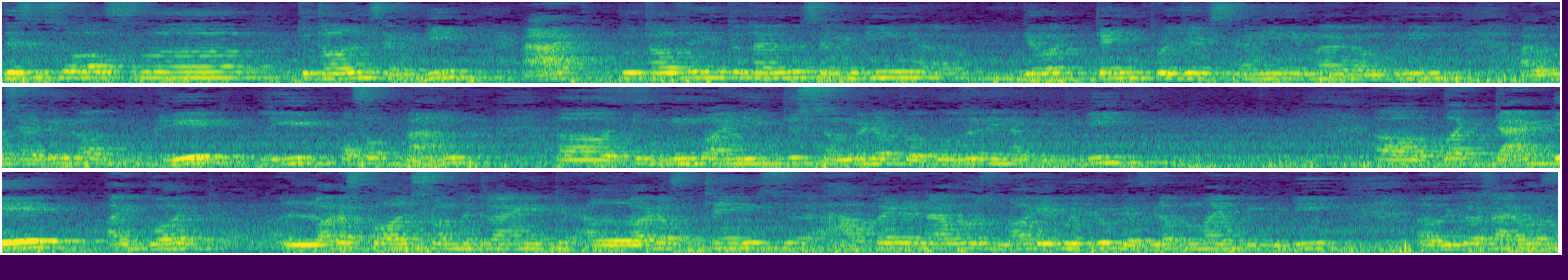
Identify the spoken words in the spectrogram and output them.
this is of uh, 2017 at 2000 2017 uh, there were 10 projects running in my company. I was having a great lead of a bank uh, to whom I need to submit a proposal in a PPT. Uh, but that day I got a lot of calls from the client, a lot of things happened, and I was not able to develop my PPT uh, because I was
